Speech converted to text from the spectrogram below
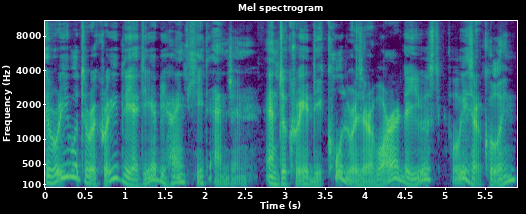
they were able to recreate the idea behind heat engine. And to create the cold reservoir, they used laser cooling,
